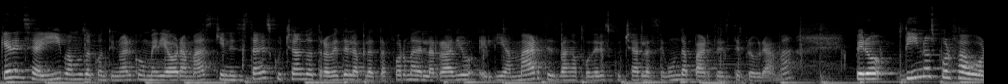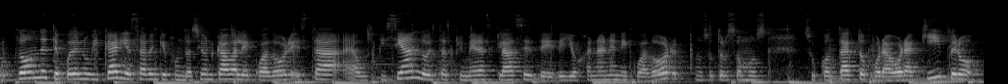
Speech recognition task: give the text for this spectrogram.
quédense ahí, vamos a continuar con media hora más. Quienes están escuchando a través de la plataforma de la radio el día martes van a poder escuchar la segunda parte de este programa. Pero dinos por favor dónde te pueden ubicar. Ya saben que Fundación Cabal Ecuador está auspiciando estas primeras clases de, de Yohanan en Ecuador. Nosotros somos su contacto por ahora aquí, pero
